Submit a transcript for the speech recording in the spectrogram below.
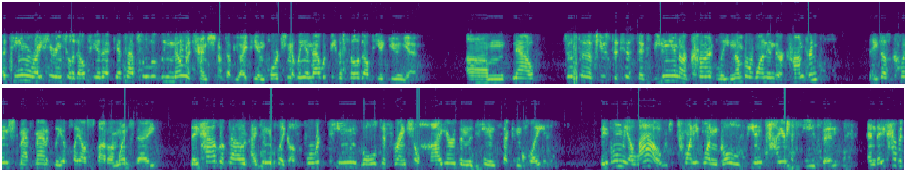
a team right here in Philadelphia that gets absolutely no attention on WIP, unfortunately, and that would be the Philadelphia Union. Um, now, just a few statistics: the Union are currently number one in their conference. They just clinched mathematically a playoff spot on Wednesday they have about, I think it's like a 14 goal differential higher than the team in second place. They've only allowed 21 goals the entire season, and they have a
